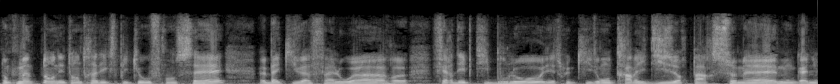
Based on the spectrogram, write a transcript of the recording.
Donc maintenant, on est en train d'expliquer aux Français euh, bah, qu'il va falloir euh, faire des petits boulots, des trucs qui on travaille 10 heures par semaine, on gagne.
